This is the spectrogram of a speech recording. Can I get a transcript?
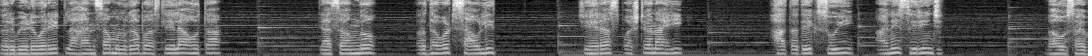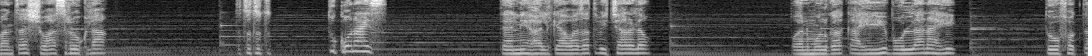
तर बेडवर एक लहानसा मुलगा बसलेला होता. त्याचा अंग अर्धवट सावलीत चेहरा स्पष्ट नाही हातात एक सुई आणि सिरिंज. भाऊसाहेबांचा श्वास रोखला. "तू- तू- तू- तू कोण आहेस? त्यांनी हलक्या आवाजात विचारलं. पण मुलगा काहीही बोलला नाही. तो फक्त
